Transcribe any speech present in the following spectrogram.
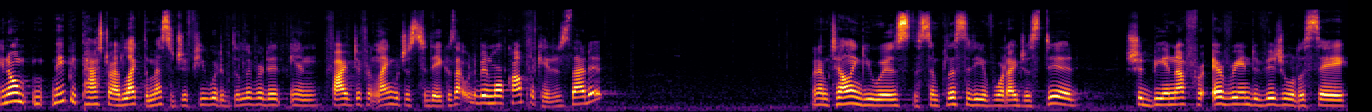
You know, maybe, Pastor, I'd like the message if you would have delivered it in five different languages today, because that would have been more complicated. Is that it? What I'm telling you is the simplicity of what I just did should be enough for every individual to say,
